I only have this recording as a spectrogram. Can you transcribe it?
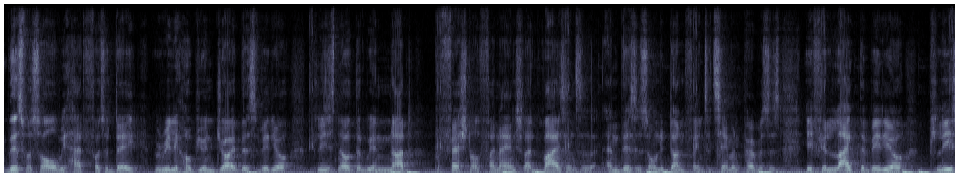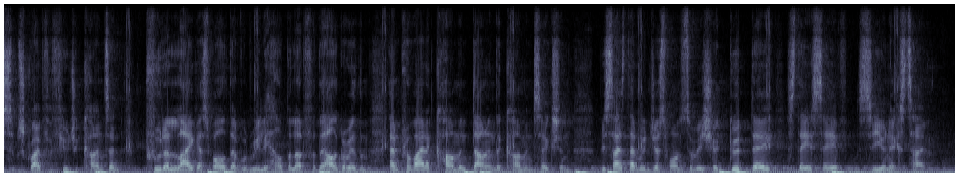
This was all we had for today. We really hope you enjoyed this video. Please note that we are not professional financial advisors and this is only done for entertainment purposes. If you like the video, please subscribe for future content. Put a like as well, that would really help a lot for the algorithm and provide a comment down in the comment section. Besides that, we just want to wish you a good day, stay safe, see you next time.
